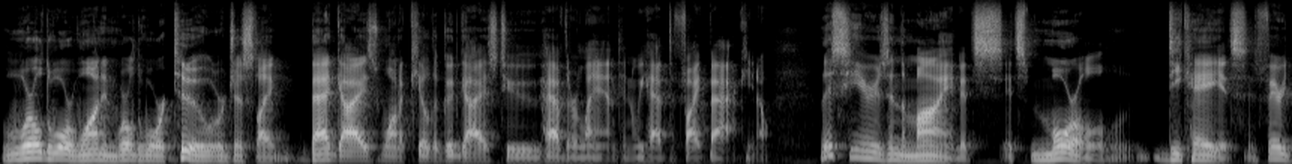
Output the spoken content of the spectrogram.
World War One and World War Two were just like bad guys want to kill the good guys to have their land, and we had to fight back. You know, this here is in the mind. It's it's moral decay. It's it's very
